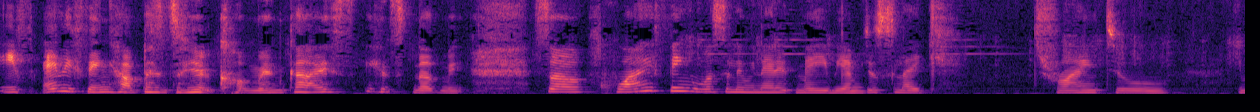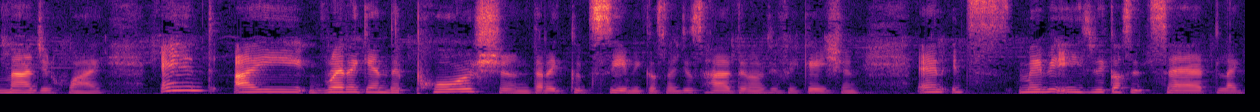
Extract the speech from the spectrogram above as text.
if anything happens to your comment, guys, it's not me. So why thing was eliminated? Maybe I'm just like trying to imagine why. And I read again the portion that I could see because I just had the notification. And it's maybe it's because it said like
